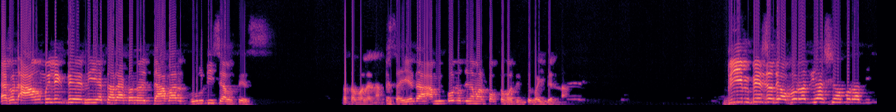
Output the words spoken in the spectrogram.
এখন আওয়ামী লীগদের নিয়ে তারা এখন ওই দাবার গুডি চালতেছে। কথা বলে না। আচ্ছা, এটা আমি কোনোদিন আমার পক্ষপাতিত্ব পাইবেন না। বিএনপির যদি অপরাধী হয় সে অপরাধী।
